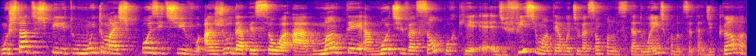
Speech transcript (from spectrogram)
Um estado de espírito muito mais positivo ajuda a pessoa a manter a motivação, porque é difícil manter a motivação quando você está doente, quando você está de cama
